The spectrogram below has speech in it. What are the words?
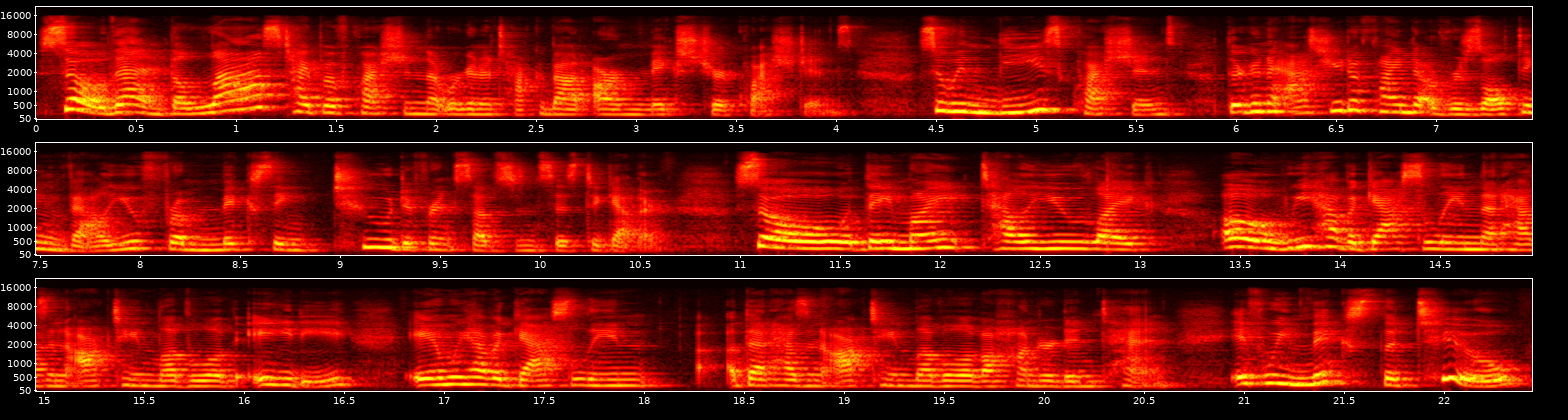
So, then the last type of question that we're going to talk about are mixture questions. So, in these questions, they're going to ask you to find a resulting value from mixing two different substances together. So, they might tell you, like, oh, we have a gasoline that has an octane level of 80, and we have a gasoline uh, that has an octane level of 110. If we mix the two,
